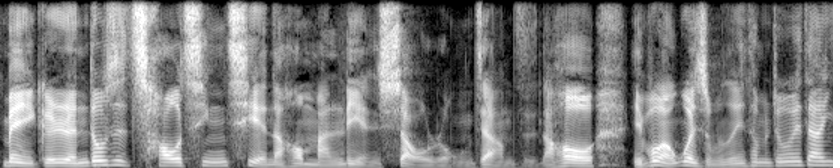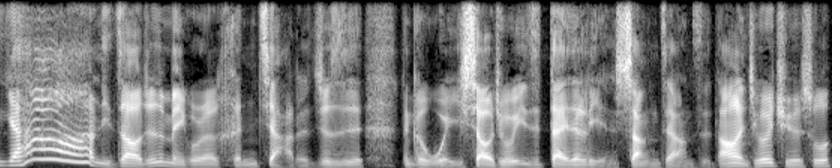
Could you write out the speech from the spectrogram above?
每个人都是超亲切，然后满脸笑容这样子，然后你不管问什么东西，他们就会这样呀，你知道，就是美国人很假的，就是那个微笑就会一直带在脸上这样子，然后你就会觉得说，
